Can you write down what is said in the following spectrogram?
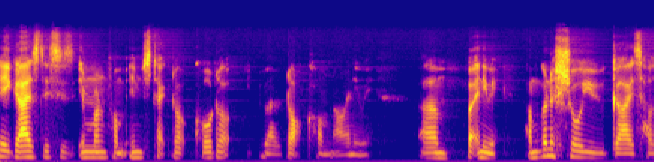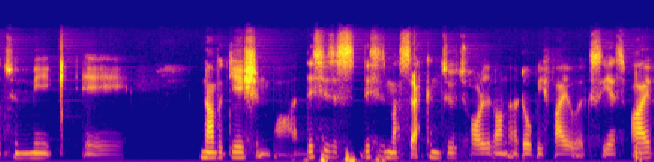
Hey guys, this is Imran from imztech.co. Well, now anyway. Um, but anyway, I'm gonna show you guys how to make a navigation bar. And this is a, this is my second tutorial on Adobe Fireworks CS5.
